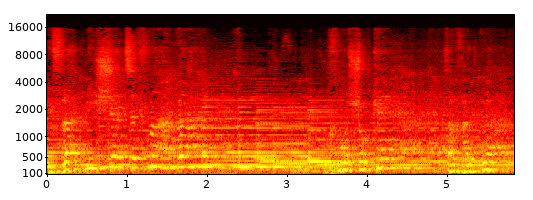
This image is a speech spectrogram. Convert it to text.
נפלט משצף מעגל, וכמו שוקע תחת גל,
